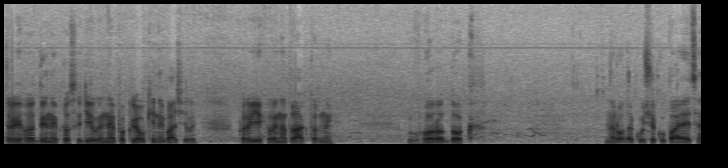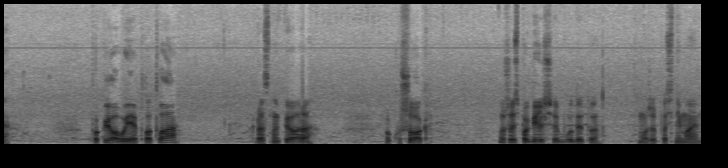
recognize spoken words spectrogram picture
3 години просиділи, не покльовки не бачили. Переїхали на тракторний в городок. Народа куча купається. Покльовує плотва, краснопьора, окушок. Ну щось побільше буде, то може поснімаємо.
